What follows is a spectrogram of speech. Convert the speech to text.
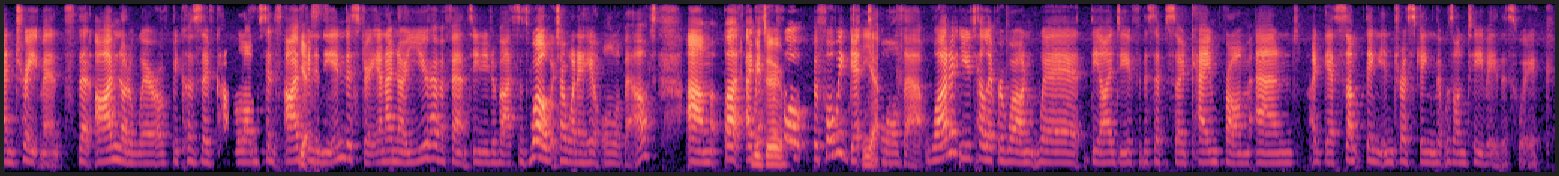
and treatments that I'm not aware of because they've come along since I've Yes. been in the industry. And I know you have a fancy new device as well, which I want to hear all about. Um, but I We guess do. before before we get Yeah. to all that, why don't you tell everyone where the idea for this episode came from and I guess something interesting that was on TV this week?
